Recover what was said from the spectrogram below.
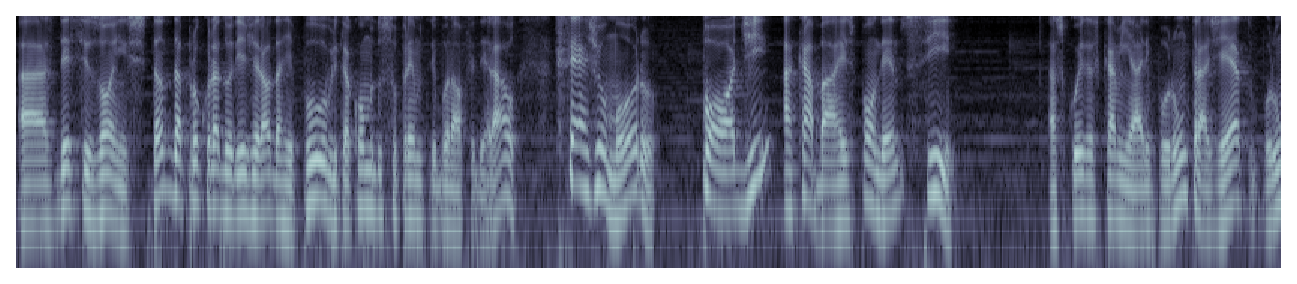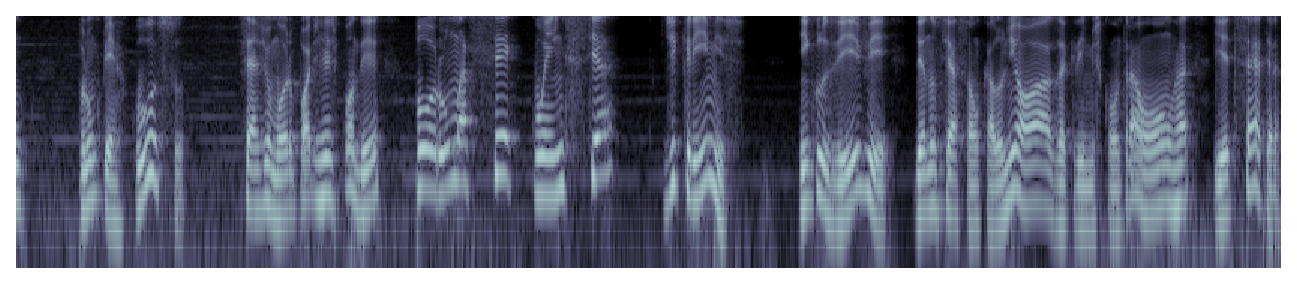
as decisões tanto da Procuradoria-Geral da República como do Supremo Tribunal Federal, Sérgio Moro pode acabar respondendo se as coisas caminharem por um trajeto, por um por um percurso, Sérgio Moro pode responder por uma sequência de crimes, inclusive denunciação caluniosa, crimes contra a honra e etc.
